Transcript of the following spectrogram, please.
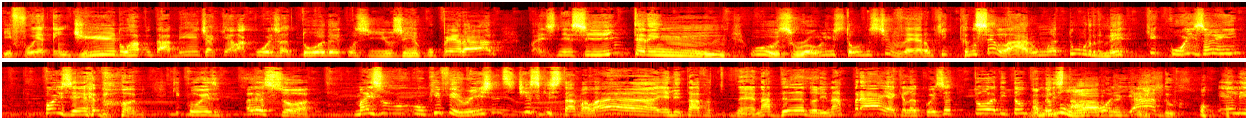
e foi atendido rapidamente, aquela coisa toda, conseguiu se recuperar. Mas nesse ínterim, os Rolling Stones tiveram que cancelar uma turnê. Que coisa, hein? Pois é, Bob. Que coisa. Olha só. Mas o, o Keith Richards disse que estava lá, ele estava né, nadando ali na praia, aquela coisa toda. Então, como Nadando ele estava mar, né? molhado, ele,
